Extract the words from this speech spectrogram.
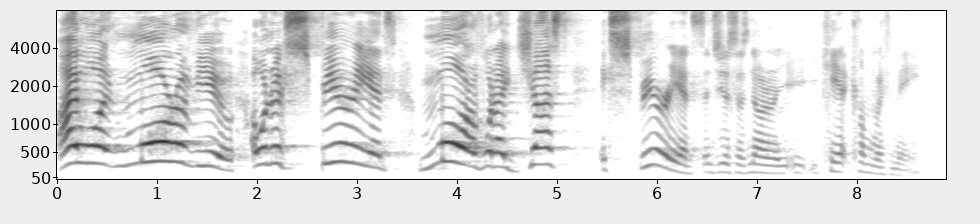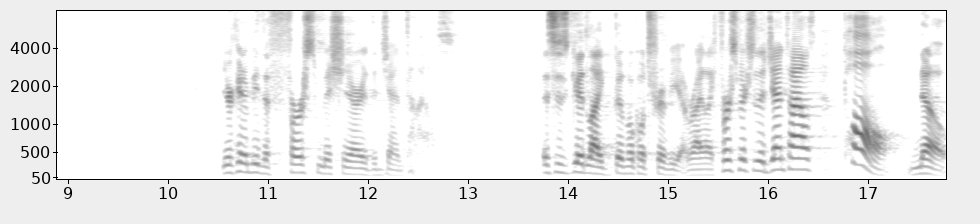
I want more of you. I want to experience more of what I just experienced. And Jesus says, No, no, no you, you can't come with me. You're going to be the first missionary to the Gentiles. This is good, like biblical trivia, right? Like, first mission of the Gentiles, Paul. No,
